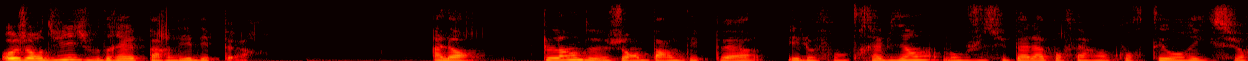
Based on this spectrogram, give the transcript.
Aujourd'hui, je voudrais parler des peurs. Alors, plein de gens parlent des peurs et le font très bien, donc je ne suis pas là pour faire un cours théorique sur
